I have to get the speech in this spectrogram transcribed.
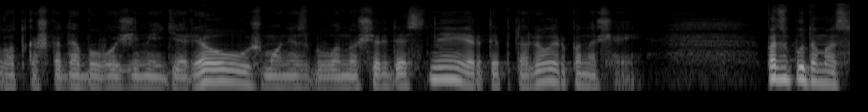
vat kažkada buvo žymiai geriau, žmonės buvo nuoširdesni ir taip toliau ir panašiai. Pats būdamas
